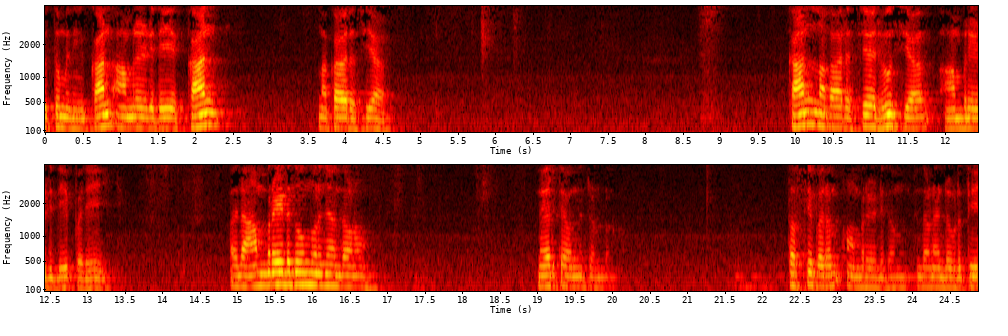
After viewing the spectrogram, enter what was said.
ഋത്വം കാൻ ആംബ്ര എഴുതേ കാൻ നകാരസ്യ കാൻ നകാരസ്യ രൂസ്യ ആംബ്രേഡിതേ പരേ. അതിൽ ആംബ്രേഡിതം എന്ന് പറഞ്ഞാൽ എന്താണോ? നേരത്തെ വന്നിട്ടുണ്ട്. തസ്യപരം ആമ്രേഡിതം എന്താണ് എന്റെ വൃത്തി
